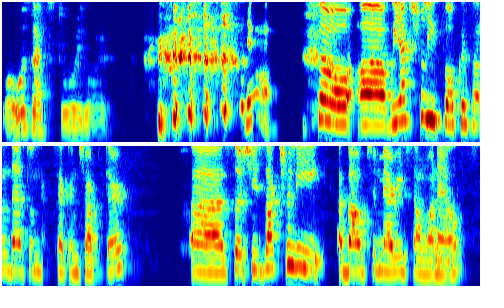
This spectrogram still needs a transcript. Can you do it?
What was that storyline? yeah. So uh, we actually focus on that on the second chapter. Uh, so she's actually about to marry someone else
